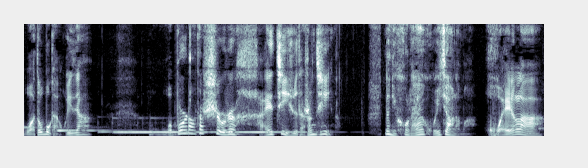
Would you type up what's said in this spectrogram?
我都不敢回家，我不知道他是不是还继续在生气呢。那你后来回家了吗？回了，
